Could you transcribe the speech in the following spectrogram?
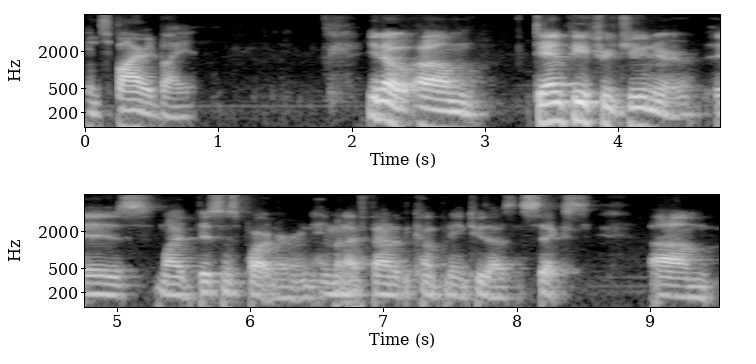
inspired by it. You know, um, Dan Petrie Jr. is my business partner, and him and I founded the company in 2006. Um,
